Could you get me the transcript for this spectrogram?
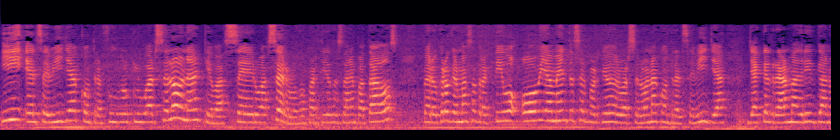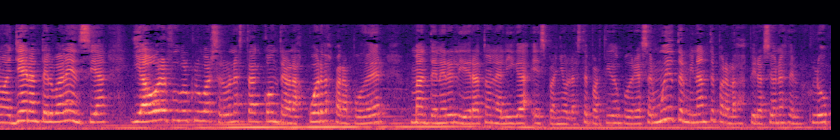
y el Sevilla contra el Fútbol Club Barcelona, que va 0 a 0. Los dos partidos están empatados, pero creo que el más atractivo obviamente es el partido del Barcelona contra el Sevilla, ya que el Real Madrid ganó ayer ante el Valencia y ahora el Fútbol Club Barcelona está contra las cuerdas para poder mantener el liderato en la Liga española. Este partido podría ser muy determinante para las aspiraciones del club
